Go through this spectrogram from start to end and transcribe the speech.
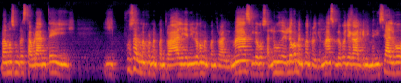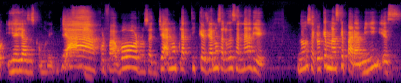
vamos a un restaurante y, y pues a lo mejor me encuentro a alguien y luego me encuentro a alguien más y luego saludo y luego me encuentro a alguien más y luego llega alguien y me dice algo y ellas es como de, ya, por favor, o sea, ya no platiques, ya no saludes a nadie, ¿no? O sea, creo que más que para mí es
